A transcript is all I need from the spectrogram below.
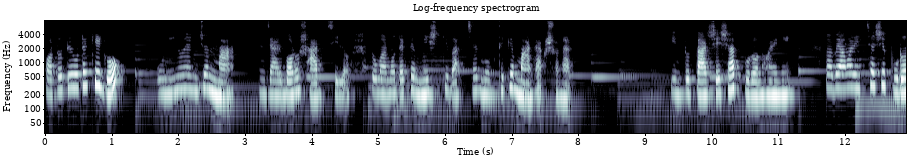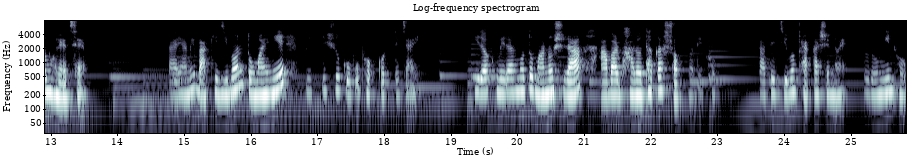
ফটোতে ওটা কে গো? উনিও একজন মা, যার বড় স্বাদ ছিল। তোমার মতো একটা মিষ্টি বাচ্চার মুখ থেকে মা ডাক শোনার। কিন্তু তার সে স্বাদ পূরণ হয়নি। তবে আমার ইচ্ছা সে পূরণ হয়েছে। তাই আমি বাকি জীবন তোমায় নিয়ে পিতৃসুখ উপভোগ করতে চাই। হীরক মীরার মতো মানুষরা আবার ভালো থাকার স্বপ্ন দেখুক। তাদের জীবন ফ্যাকাশে নয়, রঙিন হোক।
